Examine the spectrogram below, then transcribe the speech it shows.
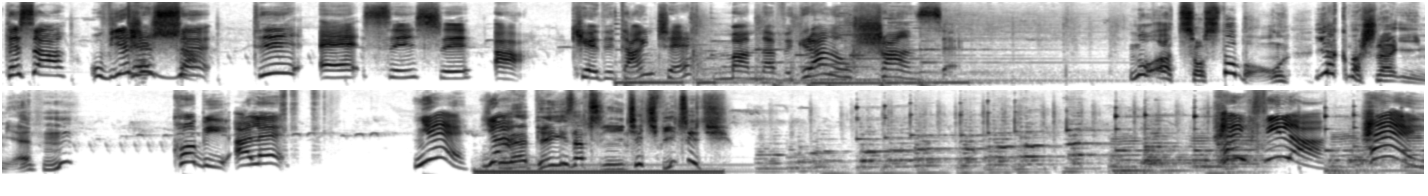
Tessa, uwierzysz, Tessa. że... Ty, e, sy, sy, a. Kiedy tańczę, mam na wygraną szansę. No a co z tobą? Jak masz na imię? Hmm? Kobi, ale... Nie, ja... Lepiej zacznijcie ćwiczyć. Hej, chwila! Hej!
